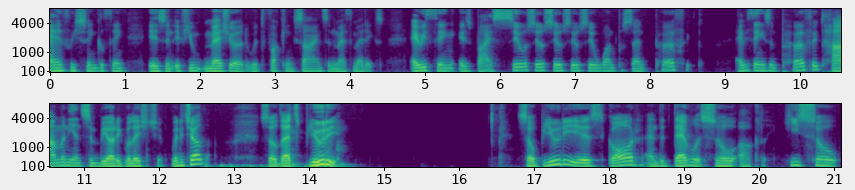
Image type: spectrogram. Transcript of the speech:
every single thing is in. If you measure it with fucking science and mathematics, everything is by zero zero zero zero zero one percent perfect. Everything is in perfect harmony and symbiotic relationship with each other. So that's beauty. So beauty is God and the devil is so ugly. He's so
